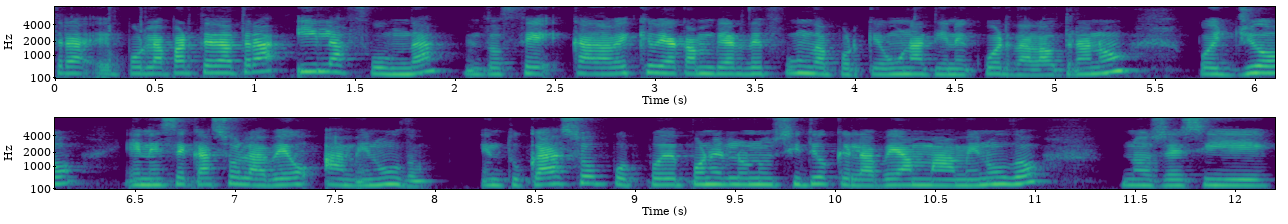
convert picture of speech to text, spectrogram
eh, por la parte de atrás y la funda. Entonces, cada vez que voy a cambiar de funda porque una tiene cuerda, la otra no, pues yo en ese caso la veo a menudo. En tu caso, pues puedes ponerlo en un sitio que la veas más a menudo. No sé si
